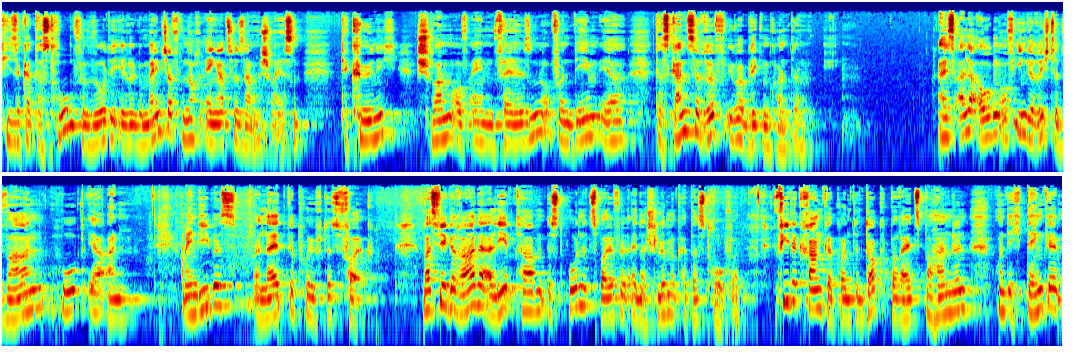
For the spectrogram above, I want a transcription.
Diese Katastrophe würde ihre Gemeinschaft noch enger zusammenschweißen. Der König schwamm auf einen Felsen, von dem er das ganze Riff überblicken konnte. Als alle Augen auf ihn gerichtet waren, hob er an. Mein liebes, leidgeprüftes Volk, was wir gerade erlebt haben, ist ohne Zweifel eine schlimme Katastrophe. Viele Kranke konnte Doc bereits behandeln und ich denke,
